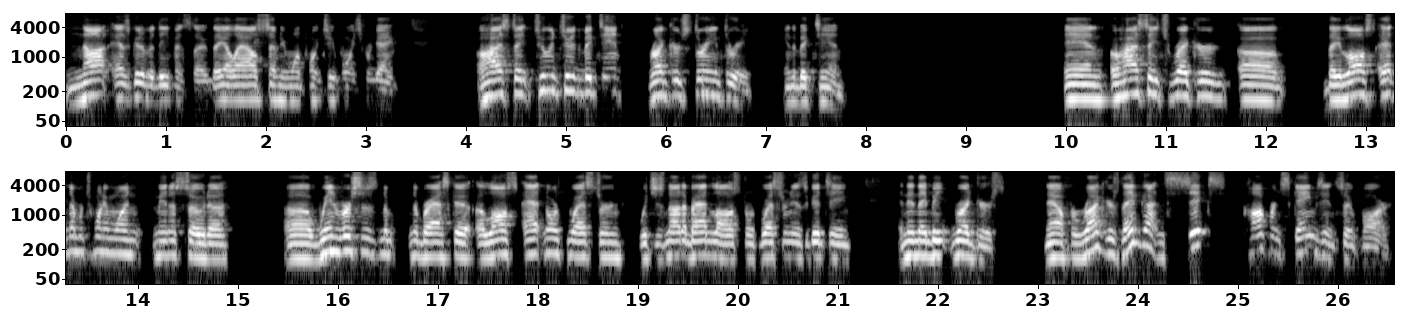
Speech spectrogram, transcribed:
not as good of a defense, though. They allow 71.2 points per game. Ohio State 2 and 2 in the Big Ten. Rutgers 3 and 3 in the Big Ten. And Ohio State's record, uh, they lost at number 21, Minnesota. Uh, win versus Nebraska, a loss at Northwestern, which is not a bad loss. Northwestern is a good team. And then they beat Rutgers. Now, for Rutgers, they've gotten six conference games in so far.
